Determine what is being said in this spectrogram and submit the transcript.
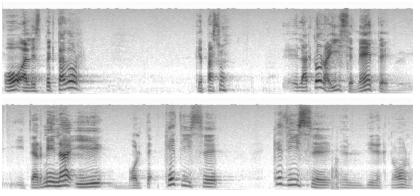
O al espectador. ¿Qué pasó? El actor ahí se mete y termina y voltea. ¿Qué dice, qué dice el director?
